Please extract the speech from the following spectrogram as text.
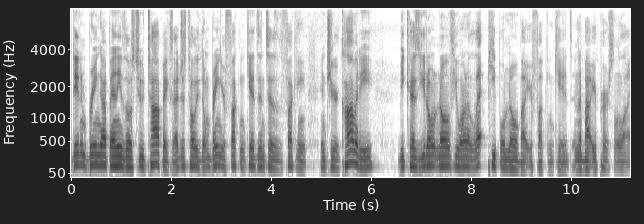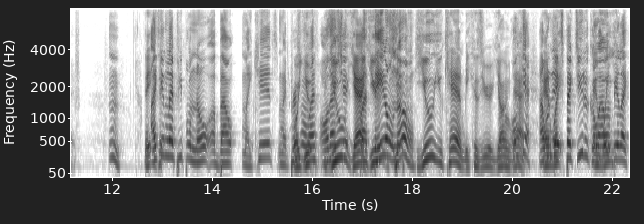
didn't bring up any of those two topics. I just told you don't bring your fucking kids into the fucking into your comedy because you don't know if you want to let people know about your fucking kids and about your personal life. Mm. They. I can let people know about my kids, my personal you- life, all that you- shit. Yeah, but you, they don't yeah, know. You you can because you're a young Oh dad. yeah, I And wouldn't what- expect you to go and out and be like,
